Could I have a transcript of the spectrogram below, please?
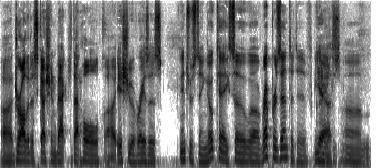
uh, draw the discussion back to that whole uh, issue of raises. Interesting. Okay, so uh, representative, Greg, yes, um,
